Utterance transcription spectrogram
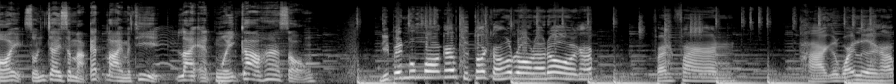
900 สนใจสมัครแอดไลน์มาที่ Line แอดหวย 952 นี่เป็นมุมมองครับจุดโทษของโรนัลโดครับแฟนๆถ่ายกันไว้เลยครับ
